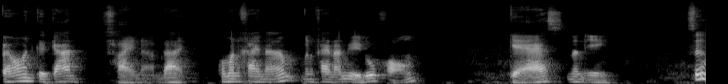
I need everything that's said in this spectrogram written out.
แปลว่ามันเกิดการคายน้ำได้ พอมันคายน้ำมันคายน้ำอยู่ในรูปของแก๊สนั่นเอง ซึ่ง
